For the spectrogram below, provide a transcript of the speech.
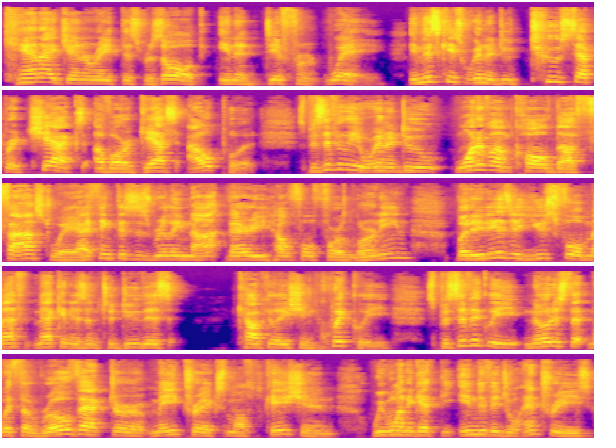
can I generate this result in a different way? In this case, we're going to do two separate checks of our guess output. Specifically, we're going to do one of them called the fast way. I think this is really not very helpful for learning, but it is a useful me mechanism to do this calculation quickly. Specifically, notice that with the row vector matrix multiplication, we want to get the individual entries.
